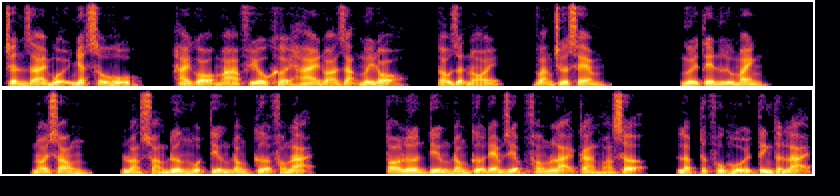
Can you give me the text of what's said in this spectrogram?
chân dài mội nhất xấu hổ, hai gò má phiêu khởi hai đoá dạng mây đỏ, cáu giận nói, vãng chưa xem. Người tên lưu manh. Nói xong, loảng xoảng đương một tiếng đóng cửa phòng lại. To lớn tiếng đóng cửa đem diệp phong lại càng hoảng sợ, lập tức phục hồi tinh thần lại,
